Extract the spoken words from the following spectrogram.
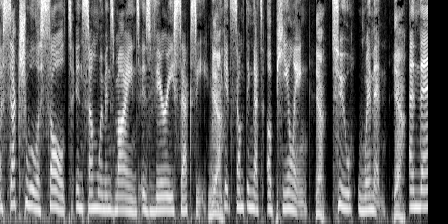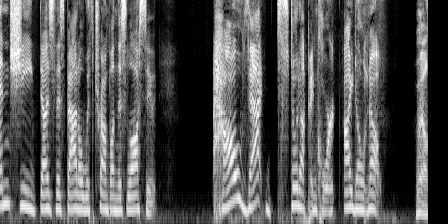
a sexual assault in some women's minds is very sexy Yeah. like it's something that's appealing Yeah, to women yeah. and then she does this battle with Trump on this lawsuit. How that stood up in court, I don't know. Well,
